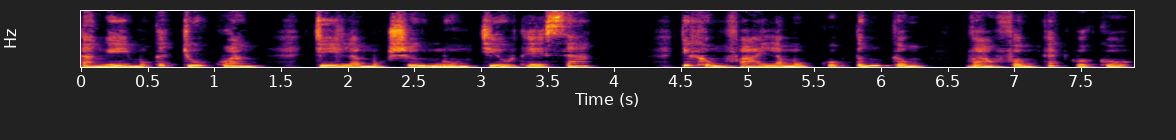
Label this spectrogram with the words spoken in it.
ta nghĩ một cách chủ quan, chỉ là một sự nuông chiều thể xác, chứ không phải là một cuộc tấn công vào phẩm cách của cô.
